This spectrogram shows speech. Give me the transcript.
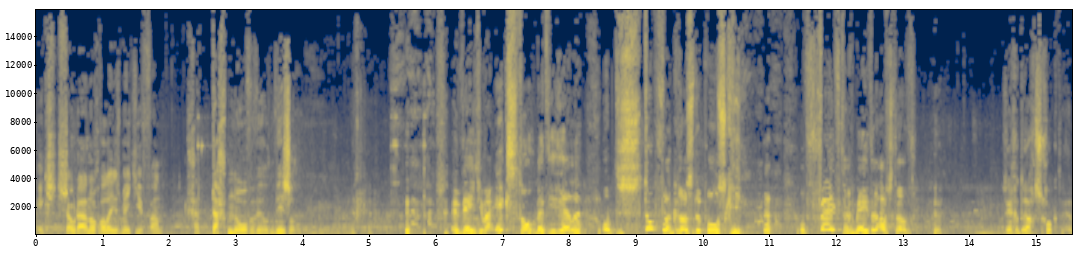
Ik zou daar nog wel eens met je van gedachten over willen wisselen. En weet je waar ik stond met die rellen? Op de stoep van Krasnopolski. Op 50 meter afstand. Zijn gedrag schokte hem.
